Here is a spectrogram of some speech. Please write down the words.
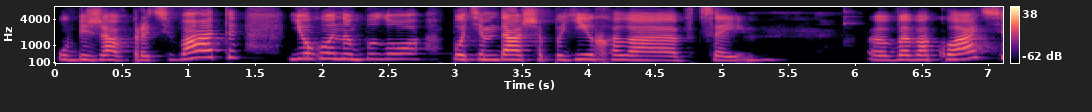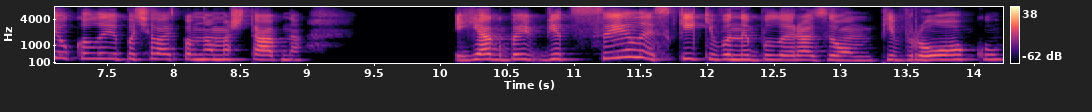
убіжав працювати, його не було. Потім Даша поїхала в цей е, в евакуацію, коли почалась повномасштабна. І якби від сили, скільки вони були разом, півроку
